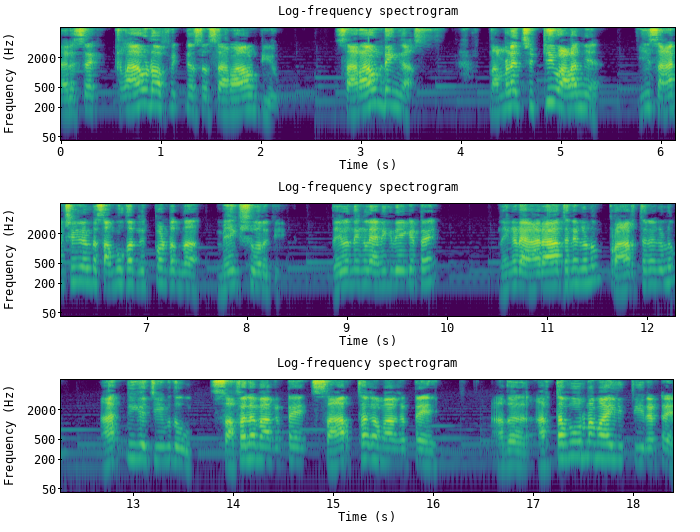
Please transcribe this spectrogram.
there is a cloud of witness surround you surrounding us നമ്മളെ ചുറ്റി വളഞ്ഞ് ഈ സാക്ഷികളുടെ സമൂഹം നിൽപ്പുണ്ടെന്ന് മേക്ക് ഷുവർ ചെയ്യും ദൈവം നിങ്ങളെ അനുഗ്രഹിക്കട്ടെ. നിങ്ങളുടെ ആരാധനകളും പ്രാർത്ഥനകളും ആത്മീക ജീവിതവും സഫലമാകട്ടെ സാർത്ഥകമാകട്ടെ അത് അർത്ഥപൂർണമായി തീരട്ടെ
